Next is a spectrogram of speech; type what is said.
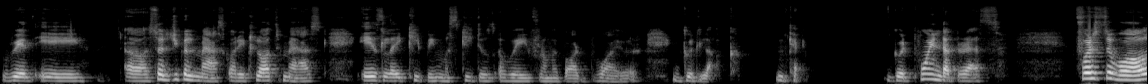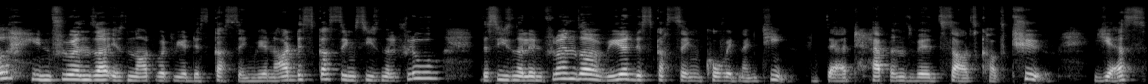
with a uh, surgical mask or a cloth mask is like keeping mosquitoes away from a barbed wire. Good luck. Okay. Good point, Dr. S. First of all, influenza is not what we are discussing. We are not discussing seasonal flu, the seasonal influenza. We are discussing COVID 19. That happens with SARS CoV 2. Yes,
